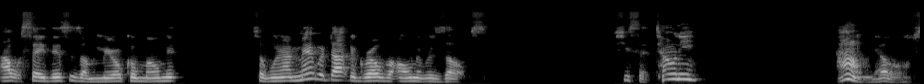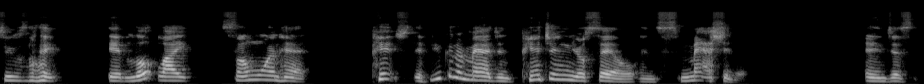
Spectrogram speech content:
I would say this is a miracle moment. So when I met with Dr. Grover on the results, she said, Tony, I don't know. She was like, it looked like someone had pinched, if you can imagine pinching your cell and smashing it and just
